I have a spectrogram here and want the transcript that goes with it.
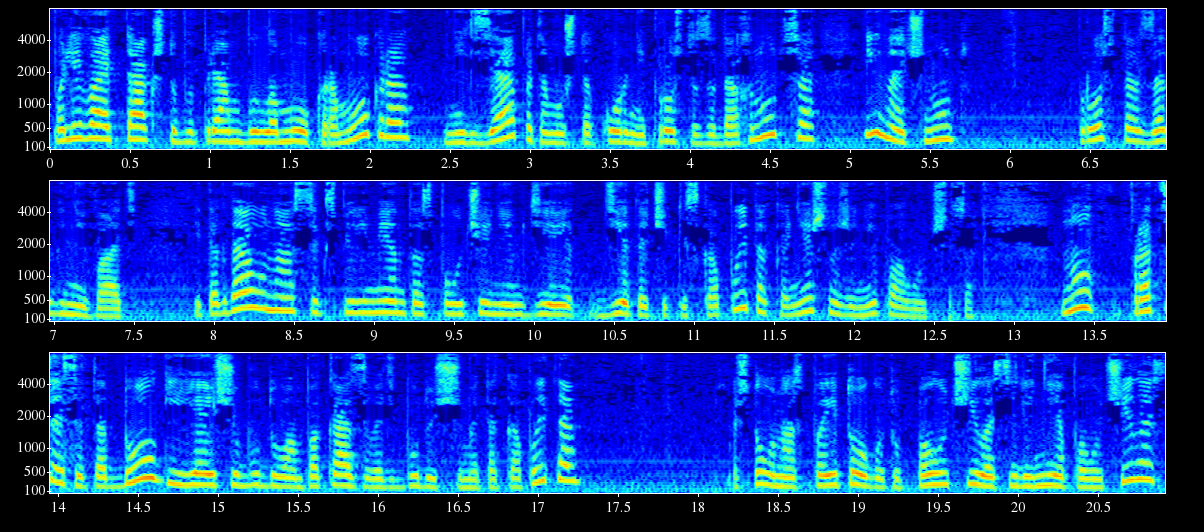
Поливать так, чтобы прям было мокро-мокро, нельзя, потому что корни просто задохнутся и начнут просто загнивать. И тогда у нас эксперимента с получением деточек из копыта, конечно же, не получится. Но процесс этот долгий, я еще буду вам показывать в будущем это копыто, что у нас по итогу тут получилось или не получилось.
